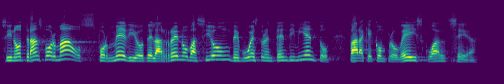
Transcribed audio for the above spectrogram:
sino transformaos por medio de la renovación de vuestro entendimiento, para que comprobéis cuál sea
